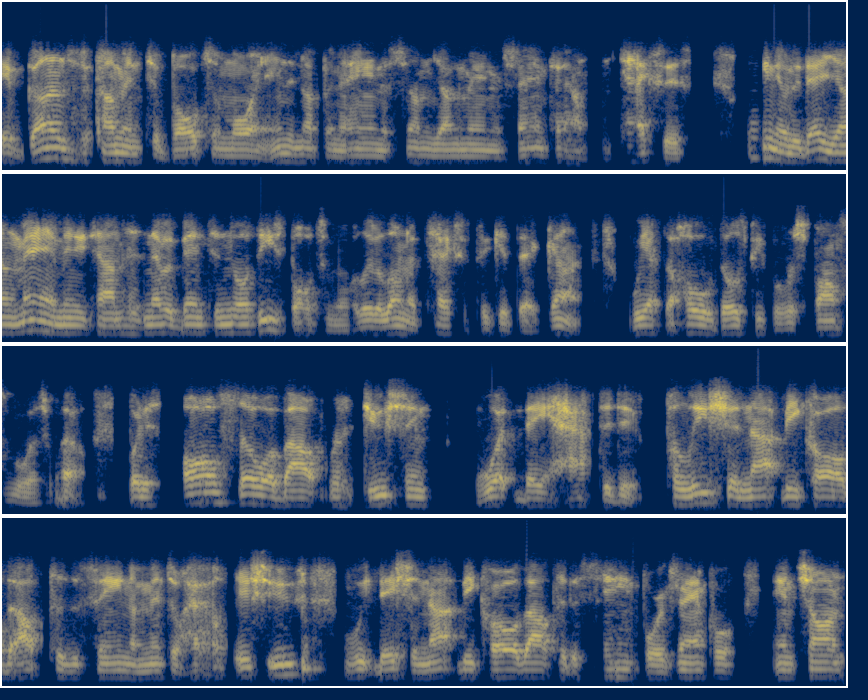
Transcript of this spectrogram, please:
if guns are coming to Baltimore and ending up in the hand of some young man in Sandtown, Texas, we know that that young man many times has never been to Northeast Baltimore, let alone to Texas to get that gun. We have to hold those people responsible as well. But it's also about reducing what they have to do. Police should not be called out to the scene of mental health issues. We, they should not be called out to the scene. For example, in Charm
